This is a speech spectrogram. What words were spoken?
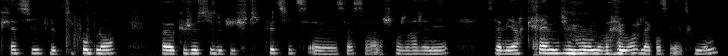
classique le petit pot blanc que je suis depuis que je suis toute petite ça ça changera jamais c'est la meilleure crème du monde vraiment je la conseille à tout le monde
